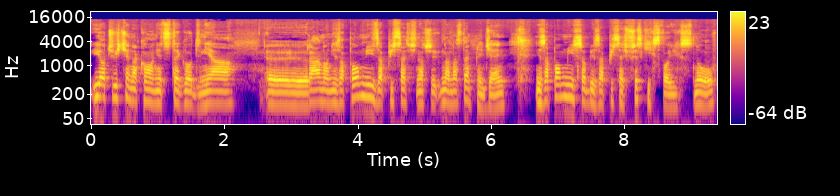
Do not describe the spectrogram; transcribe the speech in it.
I oczywiście na koniec tego dnia rano nie zapomnij zapisać, znaczy na następny dzień, nie zapomnij sobie zapisać wszystkich swoich snów,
